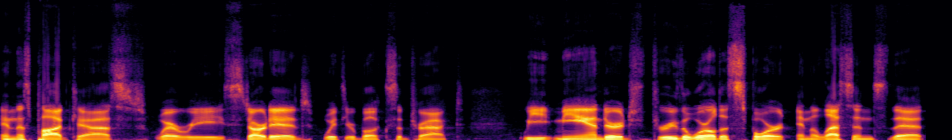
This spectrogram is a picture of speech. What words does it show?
in this podcast where we started with your book Subtract we meandered through the world of sport and the lessons that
